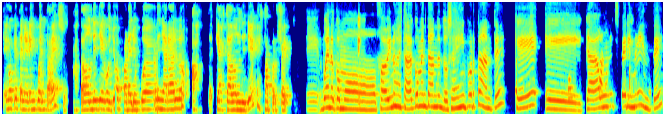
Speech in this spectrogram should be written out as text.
tengo que tener en cuenta eso, hasta dónde llego yo, para yo poder señalarlo hasta, que hasta donde llegue está perfecto. Eh, bueno, como Fabi nos estaba comentando, entonces es importante que eh, cada uno experimente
